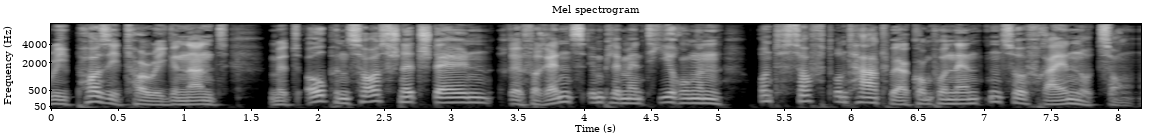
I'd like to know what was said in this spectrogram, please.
Repository genannt, mit Open-Source-Schnittstellen, Referenzimplementierungen und Soft- und Hardware-Komponenten zur freien Nutzung.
